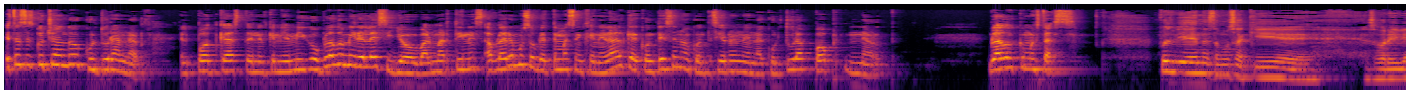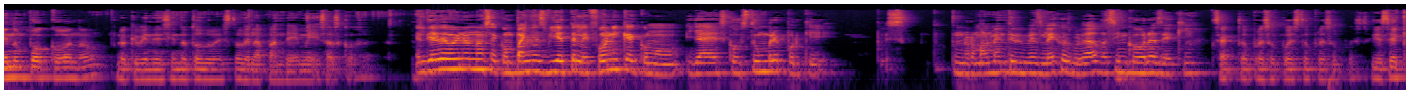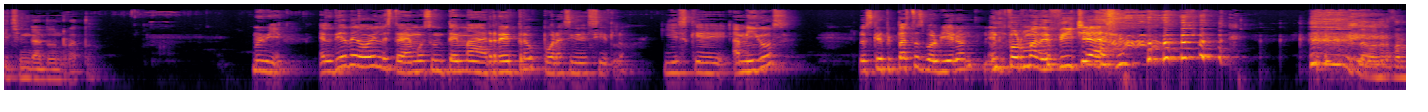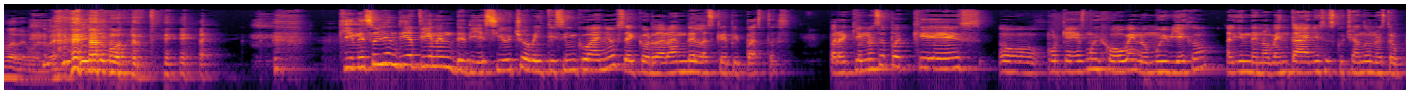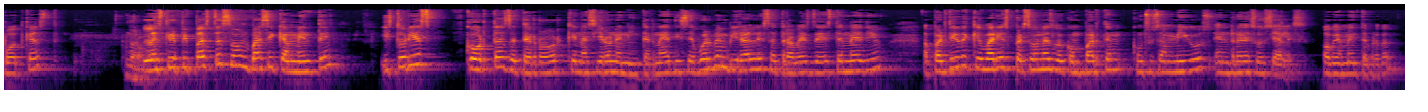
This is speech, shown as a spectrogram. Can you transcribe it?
Estás escuchando Cultura Nerd, el podcast en el que mi amigo Vlado Mireles y yo, Val Martínez, hablaremos sobre temas en general que acontecen o acontecieron en la cultura pop nerd. Vlado, ¿cómo estás? Pues bien, estamos aquí eh, sobreviviendo un poco, ¿no? Lo que viene siendo todo esto de la pandemia y esas cosas. El día de hoy no nos acompañas vía telefónica como ya es costumbre porque, pues, normalmente vives lejos, ¿verdad? A cinco horas de aquí. Exacto, presupuesto, presupuesto. Y estoy aquí chingando un rato. Muy bien. El día de hoy les traemos un tema retro, por así decirlo. Y es que, amigos, los creepypastas volvieron en forma de fichas. La mejor forma de volver a la muerte. Quienes hoy en día tienen de 18 a 25 años se acordarán de las creepypastas. Para quien no sepa qué es, o porque es muy joven o muy viejo, alguien de 90 años escuchando nuestro podcast, No, las creepypastas son básicamente historias cortas de terror que nacieron en internet y se vuelven virales a través de este medio a partir de que varias personas lo comparten con sus amigos en redes sociales, obviamente, ¿verdad?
